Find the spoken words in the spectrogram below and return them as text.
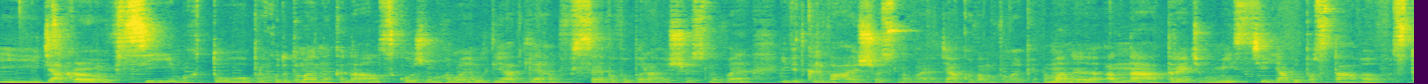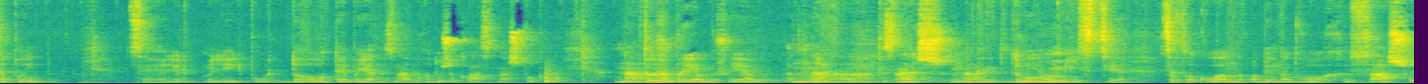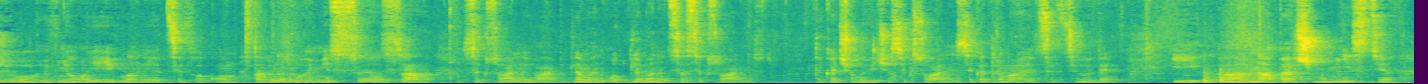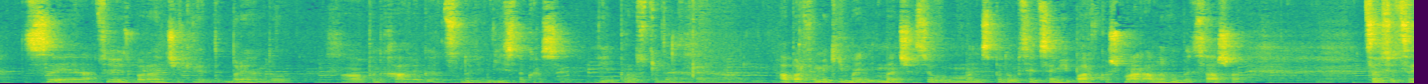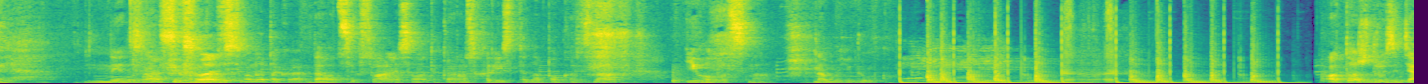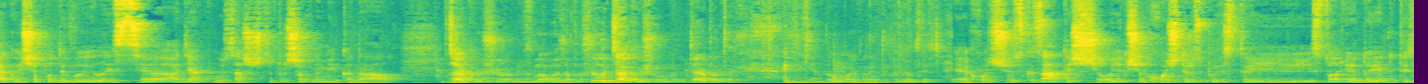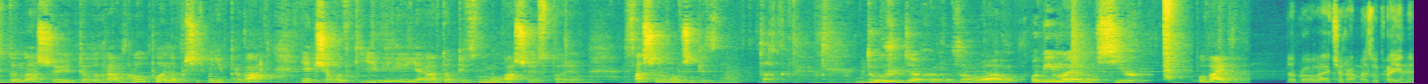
І дякую Цікаво. всім, хто приходить до мене на канал. З кожним героєм я для себе вибираю щось нове і відкриваю щось нове. Дякую вам велике. У мене на третьому місці я би поставив степи. Це Ліль- Лільпур. До тебе я не знав його дуже класна штука. На, Дуже приємно, що я на ти знаєш, на другому місці це флакон один на двох з Сашою. В нього є, і в мене є цей флакон. Ставлю на друге місце за сексуальний вайб. Для мене, от для мене це сексуальність. Така чоловіча сексуальність, яка тримається цілий день. І а, на першому місці це цей баранчик від бренду а, Ну він дійсно красивий. Він просто нереальний. А парфюм, який мен- менше всього мені сподобався, це мій парф кошмар, але вибить Саша. Це ось оцей. Не, не знаю, сексуальність, вона така. Да, от сексуальність, вона така розхрістена, показна і голосна, на мою думку. Отож, друзі, дякую, що подивились. Е, Дякую, Саша, що ти прийшов на мій канал. Дякую, що знову запросили. Дякую, що ви мене терпите. Ні, Я думаю, вони тебе люблять. Е, Хочу сказати, що якщо ви хочете розповісти історію, доєднуйтесь до нашої телеграм-групи, напишіть мені в приват. Якщо ви в Києві, я радо підзніму вашу історію. Саша, ну ми вже підзняли. Так. Дуже дякуємо за увагу. Обіймаємо всіх. Бувайте! Доброго вечора, ми з України.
